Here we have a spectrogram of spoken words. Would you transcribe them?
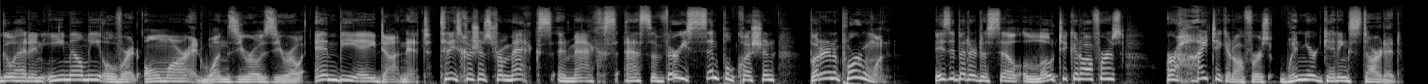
go ahead and email me over at omar at 100mba.net. Today's question is from Max, and Max asks a very simple question, but an important one. Is it better to sell low ticket offers or high ticket offers when you're getting started?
